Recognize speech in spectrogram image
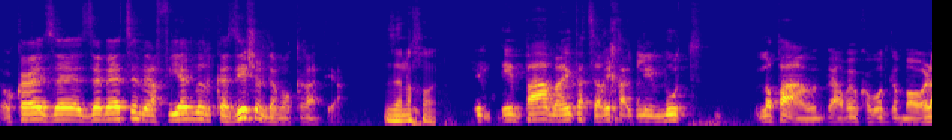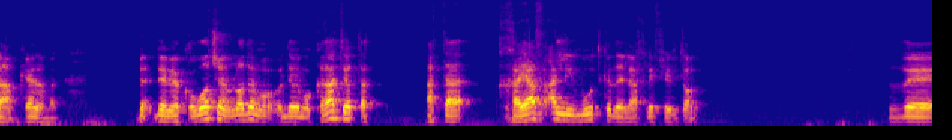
אוקיי? זה, זה בעצם מאפיין מרכזי של דמוקרטיה. זה נכון. אם, אם פעם היית צריך אלימות, לא פעם, בהרבה מקומות גם בעולם, כן, אבל במקומות שהן לא דמו, דמוקרטיות, אתה, אתה חייב אלימות כדי להחליף שלטון. ו,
